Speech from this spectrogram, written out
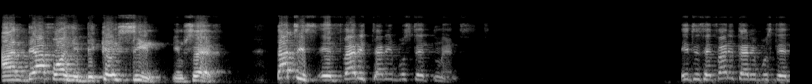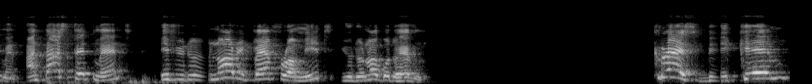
and therefore he became sin himself. That is a very terrible statement. It is a very terrible statement. And that statement, if you do not repent from it, you do not go to heaven. Christ became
